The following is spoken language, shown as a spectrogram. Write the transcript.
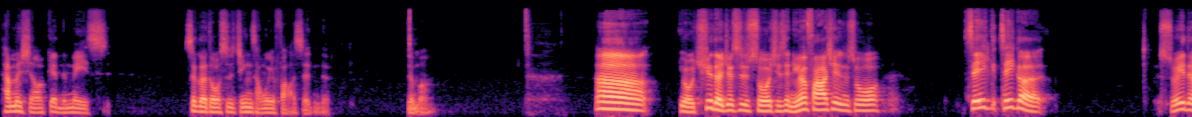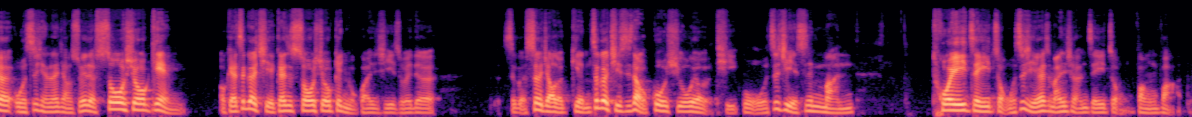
他们想要 gain 的妹子，这个都是经常会发生的。对吗，那有趣的就是说，其实你会发现说，这这个所谓的我之前在讲所谓的 social game，OK，这个其实跟 social game 有关系。所谓的这个社交的 game，这个其实在我过去我有提过，我自己也是蛮。推这一种，我自己也是蛮喜欢这一种方法的，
